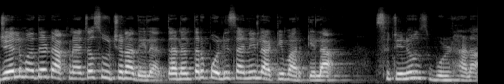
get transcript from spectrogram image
जेलमध्ये टाकण्याच्या सूचना दिल्या. त्यानंतर पोलिसांनी लाठीमार केला. सिटी न्यूज बुलढाणा.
